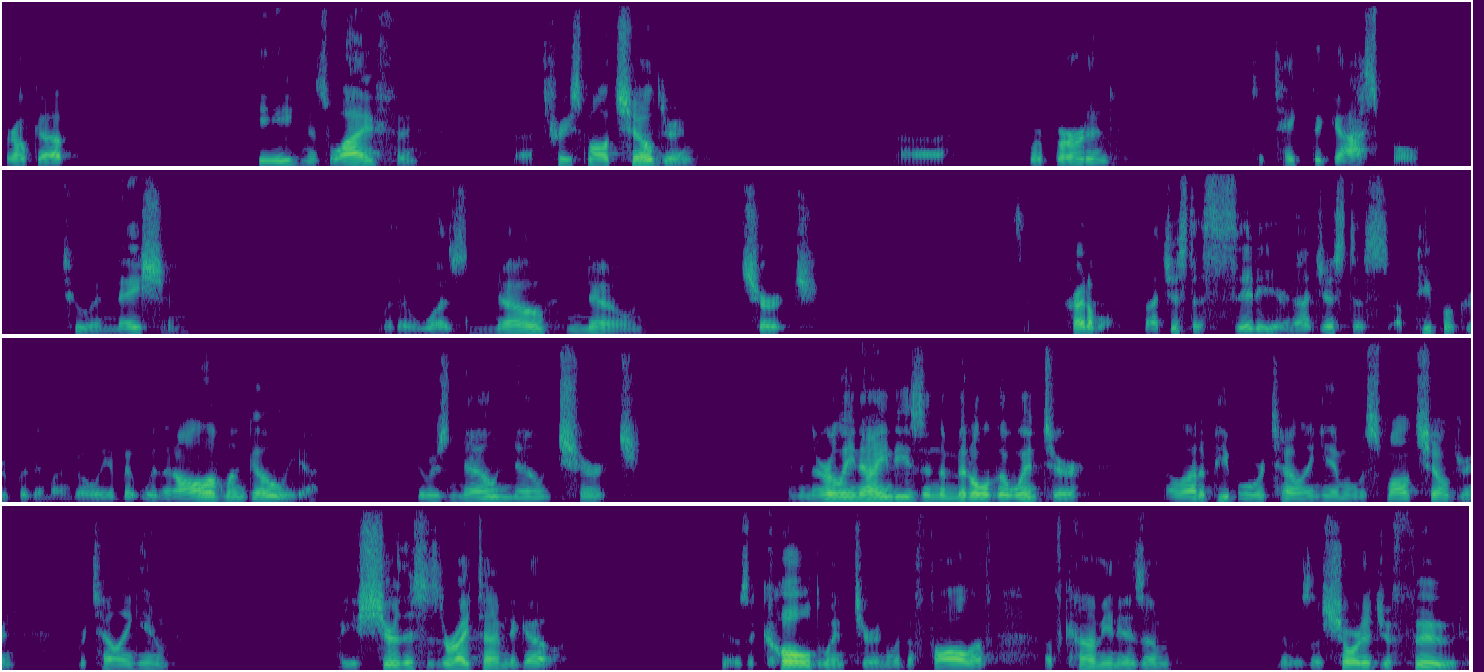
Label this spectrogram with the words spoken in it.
broke up, he and his wife and uh, three small children uh, were burdened to take the gospel to a nation where there was no known church. It's incredible. Not just a city or not just a, a people group within Mongolia, but within all of Mongolia, there was no known church. And in the early 90s, in the middle of the winter, a lot of people were telling him, and with small children, were telling him, Are you sure this is the right time to go? It was a cold winter, and with the fall of, of communism, there was a shortage of food.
